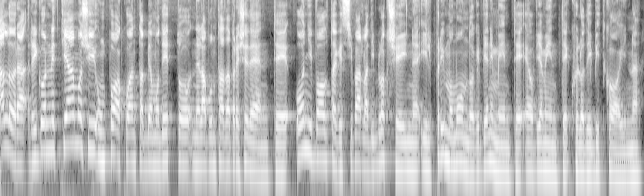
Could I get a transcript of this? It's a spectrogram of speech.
Allora, riconnettiamoci un po' a quanto abbiamo detto nella puntata precedente. Ogni volta che si parla di blockchain, il primo mondo che viene in mente è ovviamente quello dei bitcoin.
